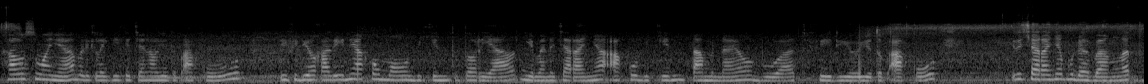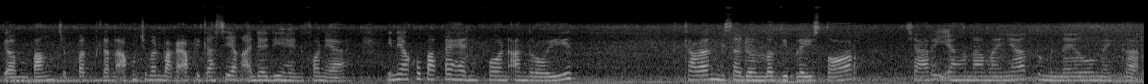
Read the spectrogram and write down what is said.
Halo semuanya, balik lagi ke channel YouTube aku. Di video kali ini aku mau bikin tutorial gimana caranya aku bikin thumbnail buat video YouTube aku. Itu caranya mudah banget, gampang, cepat karena aku cuma pakai aplikasi yang ada di handphone ya. Ini aku pakai handphone Android. Kalian bisa download di Play Store, cari yang namanya thumbnail maker.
